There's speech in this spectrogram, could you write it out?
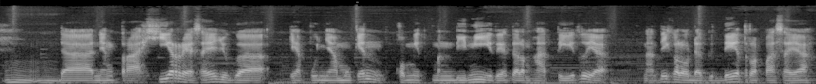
Hmm. dan yang terakhir ya saya juga ya punya mungkin komitmen dini gitu ya dalam hati itu ya nanti kalau udah gede terlepas saya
